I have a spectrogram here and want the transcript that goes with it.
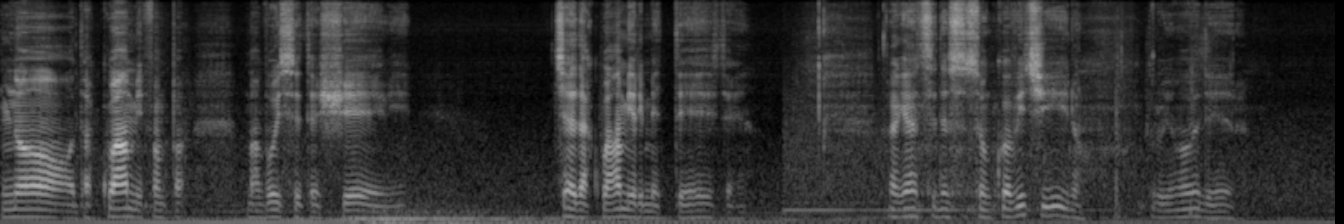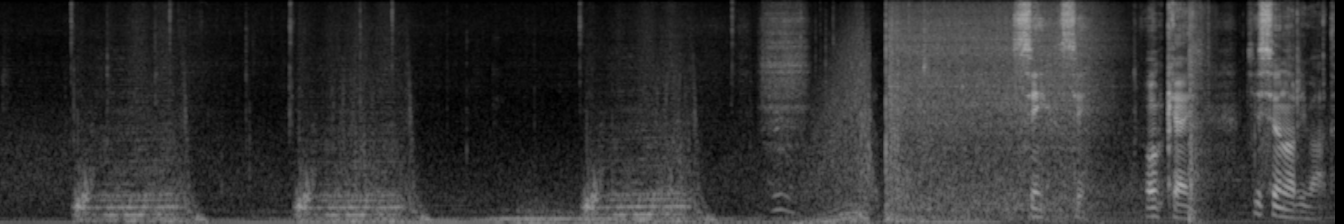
No, da qua mi fanno pa... Ma voi siete scemi. Cioè da qua mi rimettete. Ragazzi adesso sono qua vicino. Proviamo a vedere. Sì, sì. Ok, ci sono arrivato.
